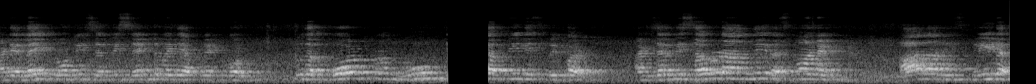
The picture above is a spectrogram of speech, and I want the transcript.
and a like notice shall be sent by the appellate court to the court from whom the appeal is preferred and shall be served on the respondent or on his pleader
